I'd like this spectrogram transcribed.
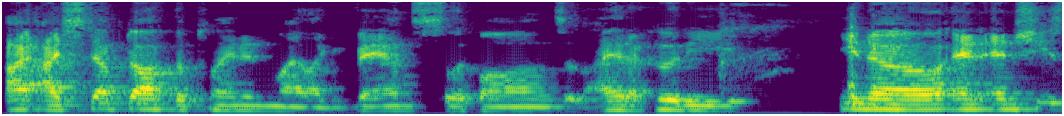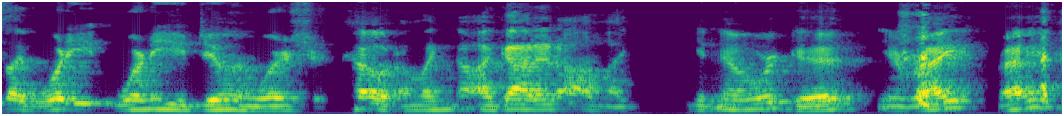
I, I stepped off the plane in my like van slip-ons, and I had a hoodie you know, and and she's like, "What are you? What are you doing? Where's your coat?" I'm like, "No, I got it on." Like, you know, we're good. You're right, right.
